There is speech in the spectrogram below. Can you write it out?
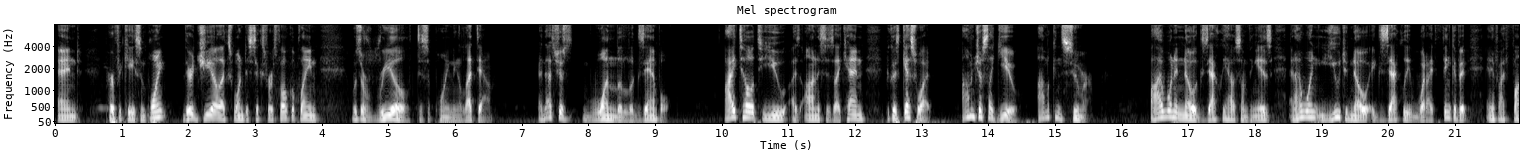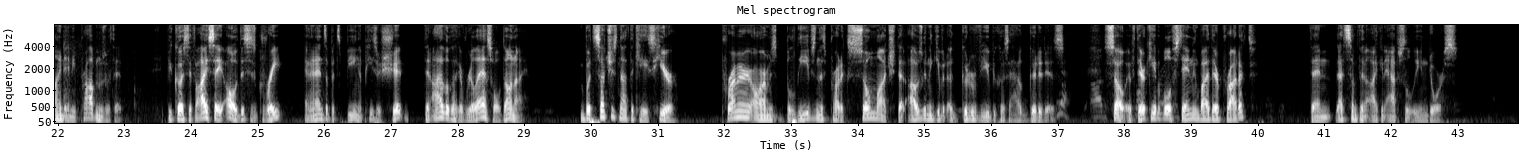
And perfect case in point, their GLX 1 to 6 first focal plane was a real disappointing letdown. And that's just one little example. I tell it to you as honest as I can because guess what? I'm just like you. I'm a consumer. I want to know exactly how something is, and I want you to know exactly what I think of it and if I find any problems with it. Because if I say, oh, this is great, and it ends up it's being a piece of shit, then I look like a real asshole, don't I? But such is not the case here. Primary Arms believes in this product so much that I was going to give it a good review because of how good it is. So, if they're capable of standing by their product, then that's something I can absolutely endorse.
